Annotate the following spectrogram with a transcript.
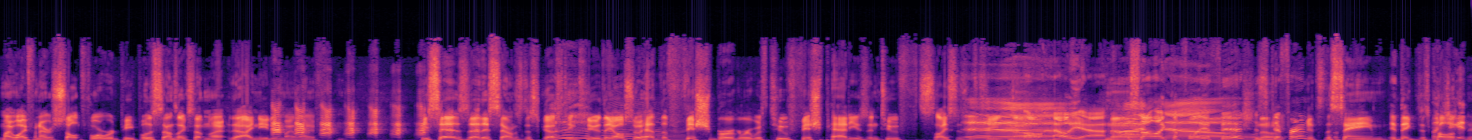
My wife and I are salt forward people. This sounds like something that I need in my life. He says uh, this sounds disgusting too. They also had the fish burger with two fish patties and two f- slices of cheese. Oh hell yeah! No. It's not like the fillet of fish. It's no, different. It's the same. It- they just call But call you it get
